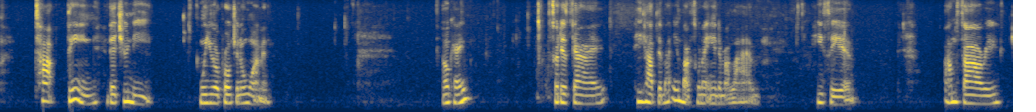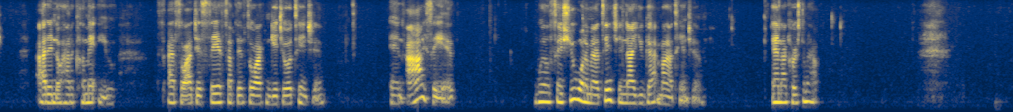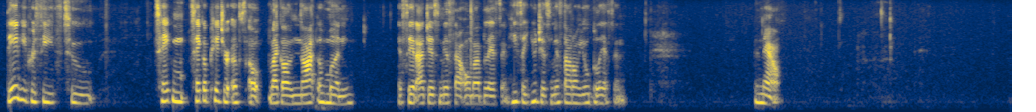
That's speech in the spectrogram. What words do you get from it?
top thing that you need when you're approaching a woman. Okay. So this guy, he hopped in my inbox when I ended my live. He said, I'm sorry. I didn't know how to come at you. So I just said something so I can get your attention. And I said, Well, since you wanted my attention, now you got my attention. And I cursed him out. Then he proceeds to take take a picture of oh, like a knot of money and said, I just missed out on my blessing. He said, You just missed out on your blessing. Now,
